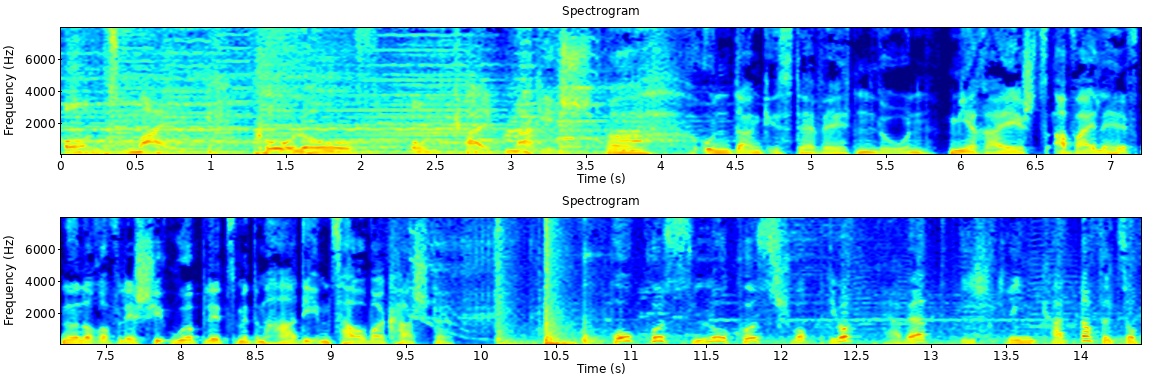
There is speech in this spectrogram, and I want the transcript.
und Mike, Kohlhof und Kaltnackig. Ach, Undank ist der Weltenlohn. Mir reicht's. A Weile helft nur noch auf Leschi Urblitz mit dem Hardy im Zauberkaste. Hokus, Lokus, schwuppdiwupp. Herr Wirt, ich krieg Kartoffelsupp.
